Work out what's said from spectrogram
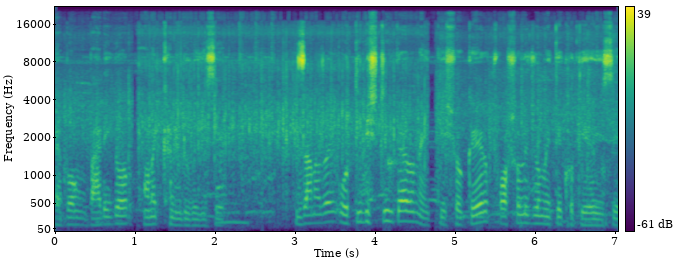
এবং বাড়িঘর অনেকখানি ডুবে গেছে। জানা যায় অতিবৃষ্টির কারণে কৃষকের ফসল জমিতে ক্ষতি হয়েছে।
